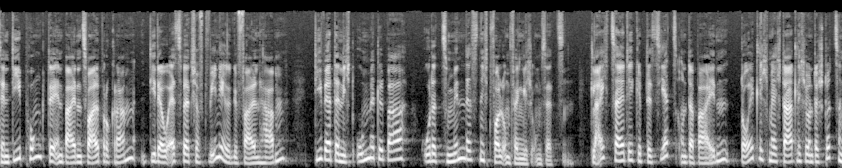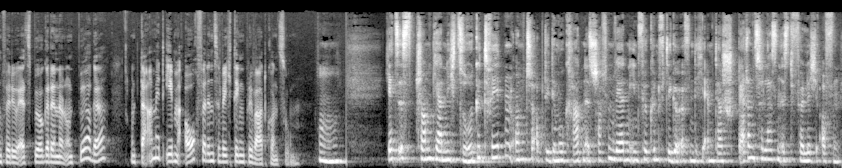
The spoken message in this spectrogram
Denn die Punkte in Bidens Wahlprogramm, die der US-Wirtschaft weniger gefallen haben, die wird er nicht unmittelbar oder zumindest nicht vollumfänglich umsetzen. Gleichzeitig gibt es jetzt unter Biden deutlich mehr staatliche Unterstützung für die US-Bürgerinnen und Bürger und damit eben auch für den so wichtigen Privatkonsum. Mhm. Jetzt ist Trump ja nicht zurückgetreten und ob die Demokraten es schaffen werden, ihn für künftige öffentliche Ämter sperren zu lassen, ist völlig offen.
